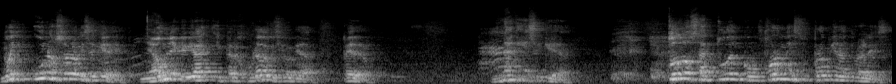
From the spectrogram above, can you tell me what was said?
No hay uno solo que se quede, ni aún el que había hiperjurado que se iba a quedar. Pedro. Nadie se queda. Todos actúan conforme a su propia naturaleza.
